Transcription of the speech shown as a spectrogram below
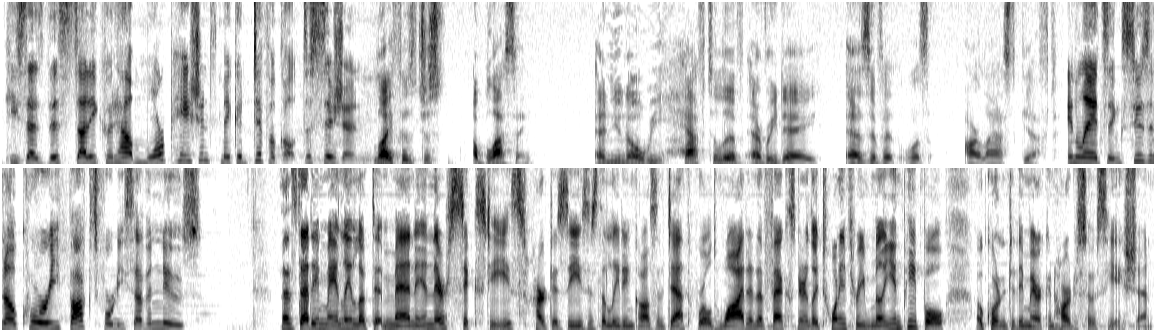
he says this study could help more patients make a difficult decision. Life is just a blessing. And you know, we have to live every day as if it was our last gift. In Lansing, Susan El-Khoury, Fox 47 News. The study mainly looked at men in their 60s. Heart disease is the leading cause of death worldwide and affects nearly 23 million people, according to the American Heart Association.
